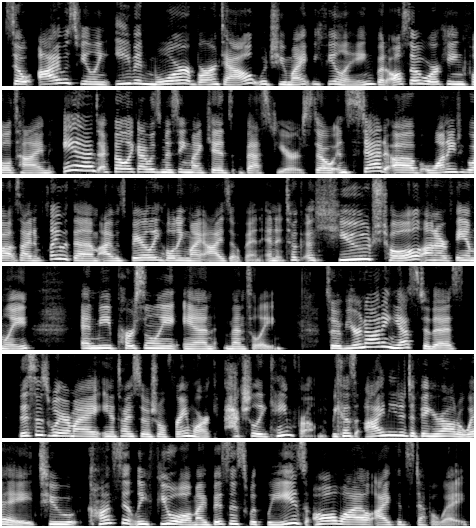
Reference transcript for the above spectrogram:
So I was feeling even more burnt out, which you might be feeling, but also working full time. And I felt like I was missing my kids' best years. So instead of wanting to go outside and play with them, I was barely holding my eyes open. And it took a huge toll on our family and me personally and mentally. So if you're nodding yes to this, this is where my antisocial framework actually came from because I needed to figure out a way to constantly fuel my business with leads all while I could step away.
